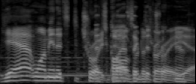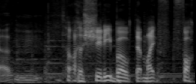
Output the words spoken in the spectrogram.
Yeah, well, I mean it's Detroit. That's classic Detroit, Detroit, yeah. yeah. Mm-hmm. A shitty boat that might fuck,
